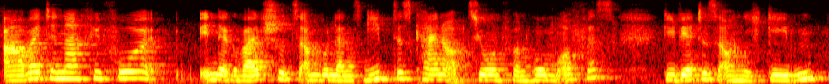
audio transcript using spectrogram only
arbeite nach wie vor. In der Gewaltschutzambulanz gibt es keine Option von Homeoffice. Die wird es auch nicht geben.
